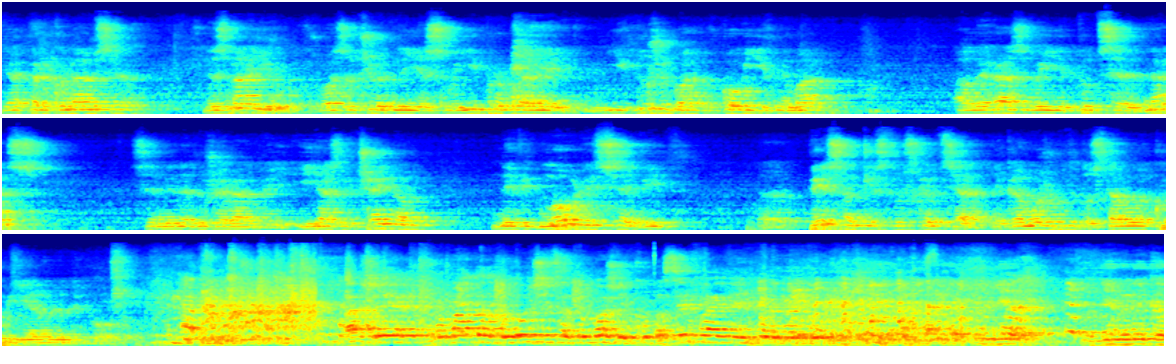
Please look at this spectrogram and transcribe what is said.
Я переконався, не знаю, у вас, очевидно, є свої проблеми, їх дуже багато, в кого їх нема. Але раз ви є тут серед нас, це мене дуже радує. І я, звичайно, не відмовлюся від е, писанки з Трускавця, яка може бути доставлена кур'єрами до кого. А ще громада долучиться, то може і кубаси файної передадуть. Є, велика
